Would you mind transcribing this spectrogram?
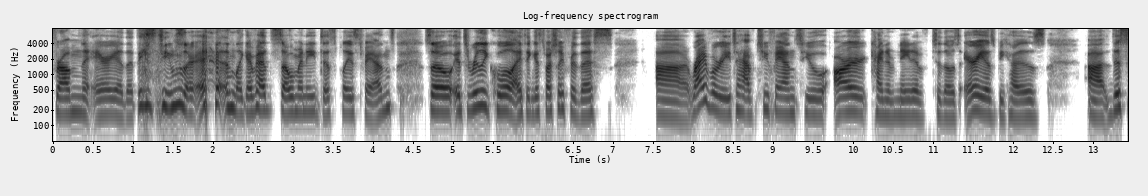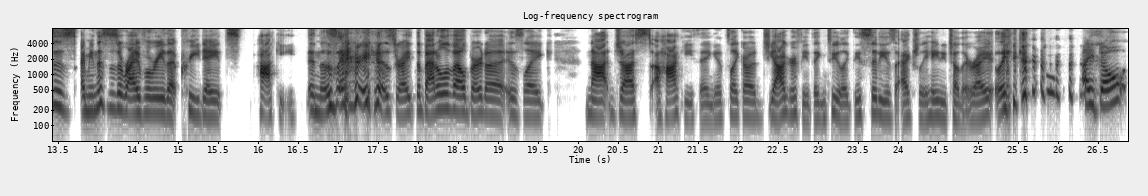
from the area that these teams are in. like I've had so many displaced fans. So it's really cool, I think, especially for this uh rivalry to have two fans who are kind of native to those areas because uh this is I mean, this is a rivalry that predates hockey in those areas, right? The Battle of Alberta is like not just a hockey thing. It's like a geography thing too. Like these cities actually hate each other, right? Like I don't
